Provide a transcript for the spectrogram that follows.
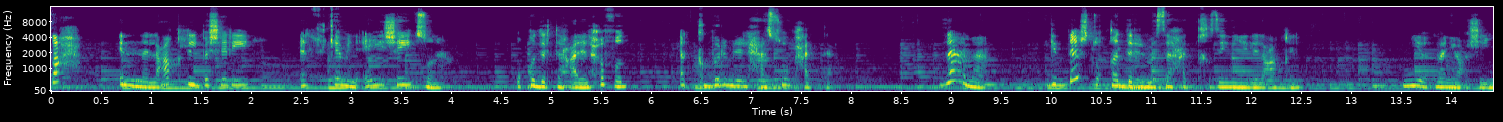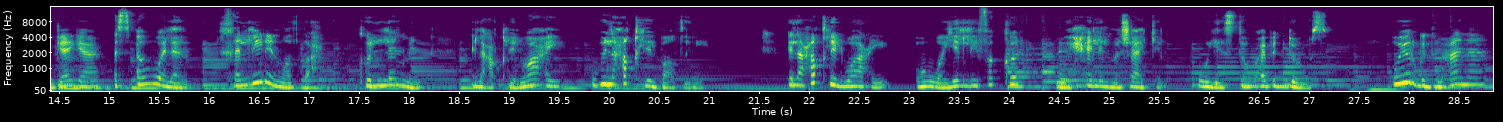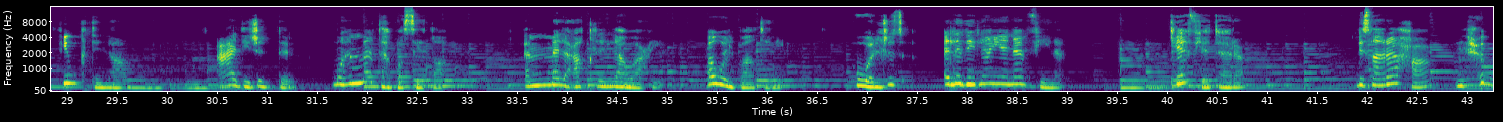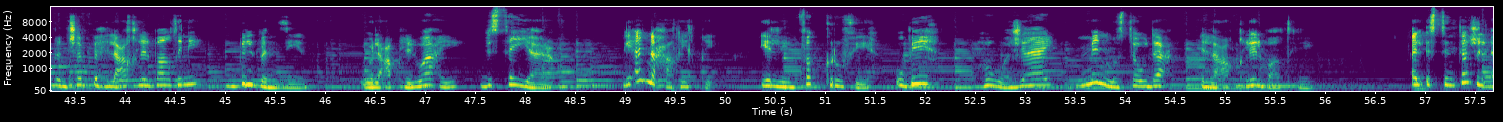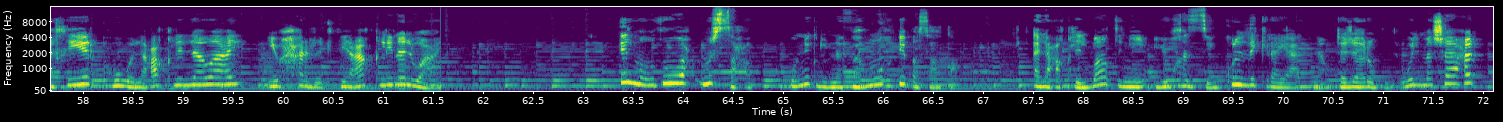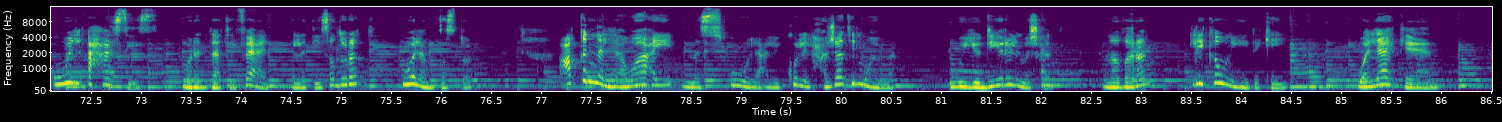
صح إن العقل البشري أذكى من أي شيء صنع وقدرته على الحفظ أكبر من الحاسوب حتى. زعما قديش تقدر المساحة التخزينية للعقل؟ 128 جيجا. بس أولا خلينا نوضح كلا من العقل الواعي والعقل الباطني. العقل الواعي هو يلي يفكر ويحل المشاكل ويستوعب الدروس ويرقد معانا في وقت النوم. عادي جدا مهماته بسيطة. أما العقل اللاواعي أو الباطني هو الجزء الذي لا ينام فينا. كيف يا ترى؟ بصراحة نحب نشبه العقل الباطني بالبنزين والعقل الواعي بالسيارة لأنه حقيقي يلي نفكروا فيه وبيه هو جاي من مستودع العقل الباطني. الاستنتاج الأخير هو العقل اللاواعي يحرك في عقلنا الواعي. الموضوع مش صعب ونقدر نفهموه ببساطة. العقل الباطني يخزن كل ذكرياتنا وتجاربنا والمشاعر والأحاسيس وردات الفعل التي صدرت ولم تصدر. عقلنا اللاواعي مسؤول عن كل الحاجات المهمة ويدير المشهد نظرا لكونه ذكي. ولكن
